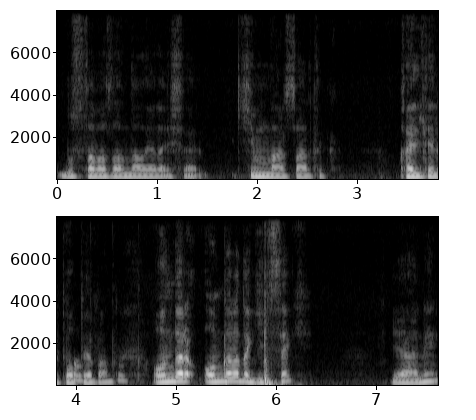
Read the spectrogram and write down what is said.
Mustafa Sandal ya da işte kim varsa artık kaliteli pop, Pop, yapan. pop. Onlara, onlara da gitsek Yani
